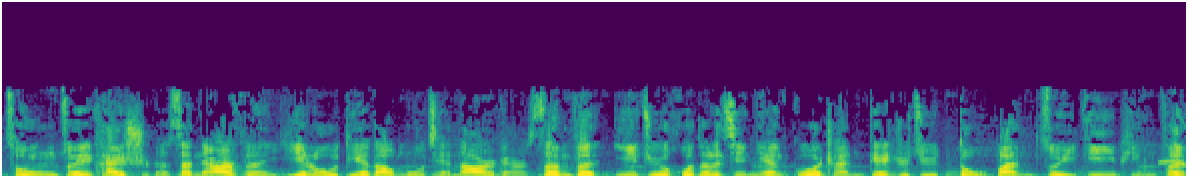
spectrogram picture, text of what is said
从最开始的三点二分一路跌到目前的二点三分，一举获得了今年国产电视剧豆瓣最低评分。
